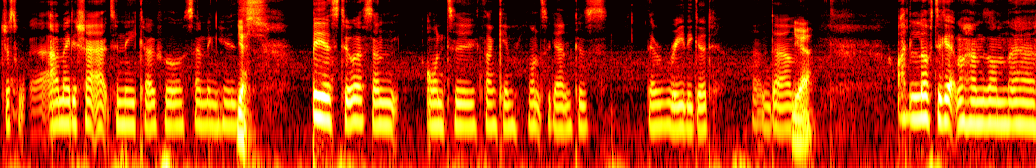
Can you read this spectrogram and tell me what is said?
Just I made a shout out to Nico for sending his Yes. beers to us, and I want to thank him once again because they're really good. And um, yeah. I'd love to get my hands on uh,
